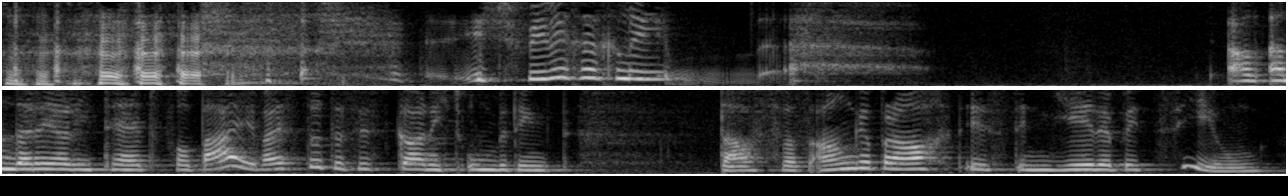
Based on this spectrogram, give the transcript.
ist vielleicht ein bisschen an, an der Realität vorbei. Weißt du, das ist gar nicht unbedingt das, was angebracht ist in jeder Beziehung.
